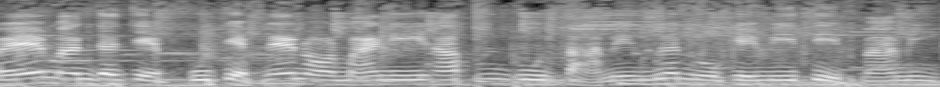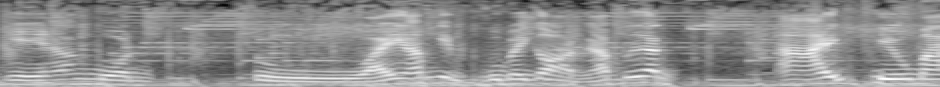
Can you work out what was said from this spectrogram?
ม้มันจะเจ็บกูเจ็บแน่นอนไม้นี้ครับเพิ่งคูณสามเองเพื่อนโอเคมีติดมามีเคข้างบน สวยครับเก็บคูไปก่อนครับเพื่อนไอคิวมา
